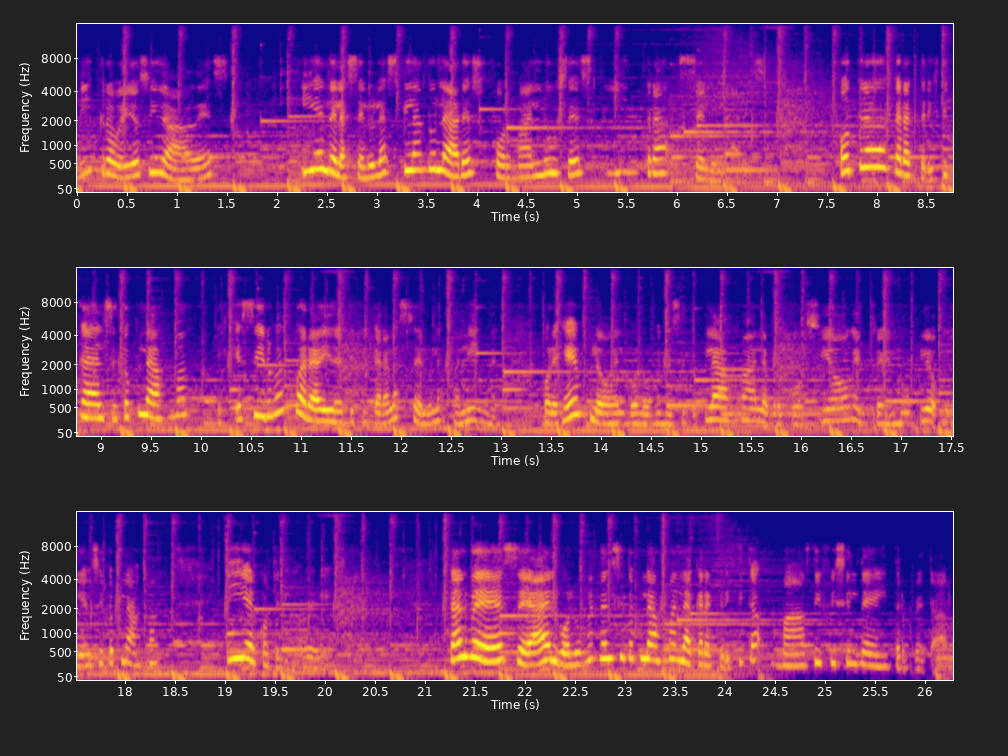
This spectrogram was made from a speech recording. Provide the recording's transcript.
microvellosidades y el de las células glandulares forma luces intracelulares. Otra característica del citoplasma es que sirven para identificar a las células malignas. Por ejemplo, el volumen del citoplasma, la proporción entre el núcleo y el citoplasma y el contenido de. Tal vez sea el volumen del citoplasma la característica más difícil de interpretar.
